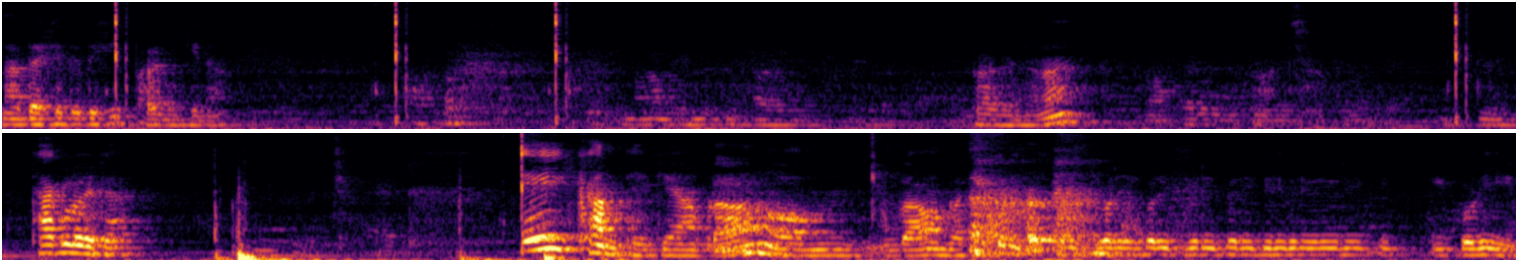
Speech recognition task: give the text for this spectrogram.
না দেখাতে দেখি পারেন কিনা। না? আচ্ছা। থাকল এটা। এইখান থেকে আমরা আমরা আমরা করি? করি করি করি করি করি কি করি?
